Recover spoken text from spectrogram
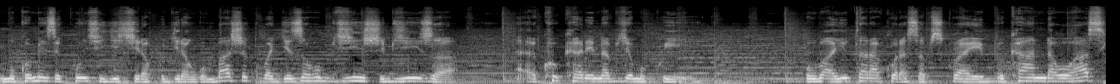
Mukomeze kunshyigikira kugira ngo mbashe kubagezaho byinshi byiza. Ko kare na byo mukwiye. Ubaye utarakora subscribe kanda aho hasi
